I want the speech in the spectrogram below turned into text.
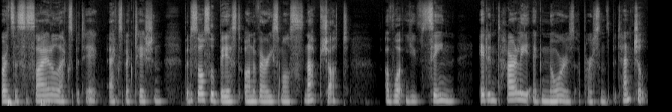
or it's a societal expecta- expectation, but it's also based on a very small snapshot of what you've seen. It entirely ignores a person's potential.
